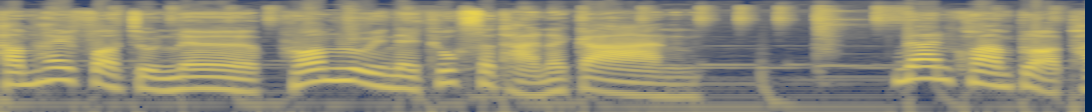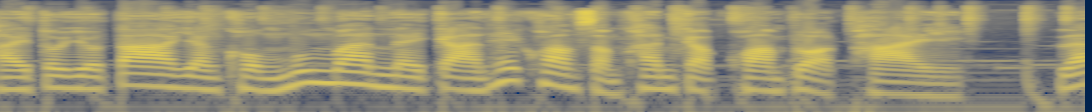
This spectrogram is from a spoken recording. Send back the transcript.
ทำให้ Fortuner พร้อมลุยในทุกสถานการณ์ ด้านความปลอดภัยโตโยต้ายังคงมุ่งมั่นในการให้ความสำคัญกับความปลอดภัย และ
